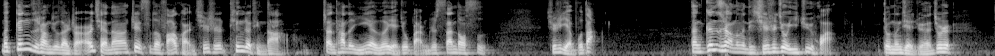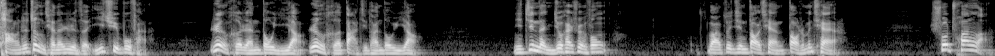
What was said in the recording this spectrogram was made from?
那根子上就在这儿，而且呢，这次的罚款其实听着挺大，占他的营业额也就百分之三到四，其实也不大。但根子上的问题其实就一句话就能解决，就是。躺着挣钱的日子一去不返，任何人都一样，任何大集团都一样。你进的你就看顺丰，是吧？最近道歉道什么歉呀？说穿了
